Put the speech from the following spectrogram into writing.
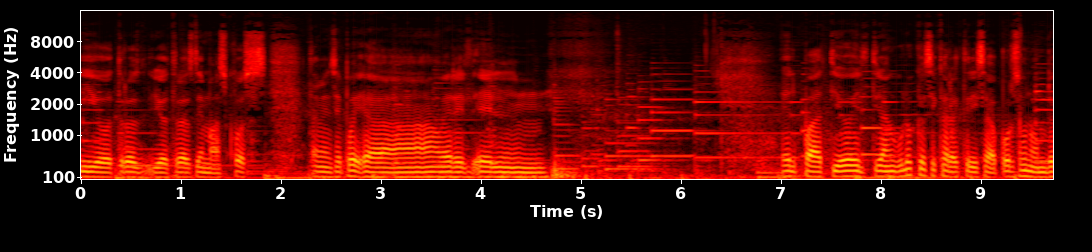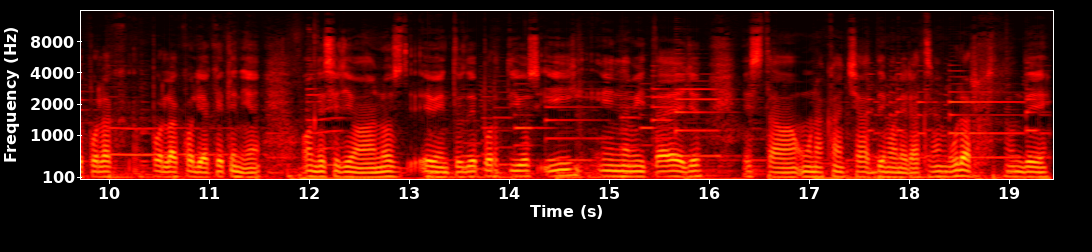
y, otros, y otras demás cosas. También se podía ver el el patio del triángulo que se caracterizaba por su nombre, por la, por la cualidad que tenía, donde se llevaban los eventos deportivos y en la mitad de ello estaba una cancha de manera triangular, donde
